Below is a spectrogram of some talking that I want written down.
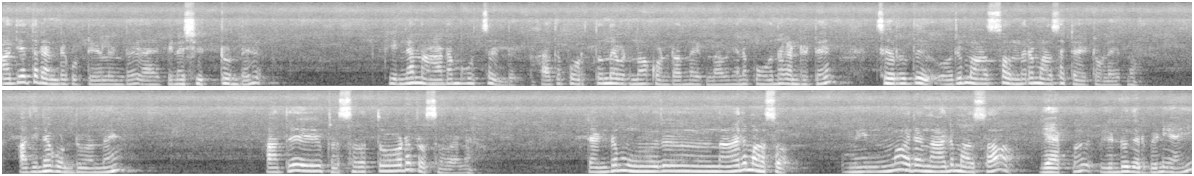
ആദ്യത്തെ രണ്ട് കുട്ടികളുണ്ട്. പിന്നെ ഷിട്ടുണ്ട്. പിന്നെ നാടൻ പൂച്ച ഉണ്ട് അത് പുറത്തുനിന്ന് എവിടുന്നോ കൊണ്ടുവന്നായിരുന്നു അതിങ്ങനെ പോകുന്ന കണ്ടിട്ട് ചെറുത് ഒരു മാസം ഒന്നര മാസമൊക്കെ ആയിട്ടുള്ളായിരുന്നു. അതിനെ കൊണ്ടുവന്ന് അത് പ്രസവത്തോടെ പ്രസവമാണ്. രണ്ട് മൂന്ന് നാല് മാസം. മിനിമം ഒരു നാല് മാസം ഗ്യാപ്പ് വീണ്ടും ഗർഭിണിയായി.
